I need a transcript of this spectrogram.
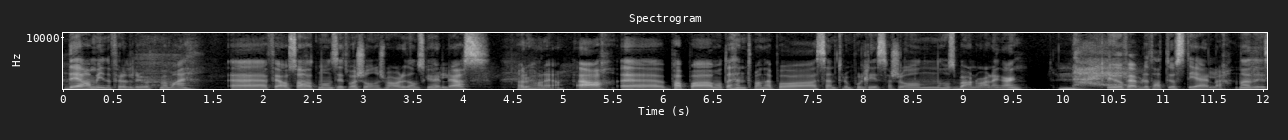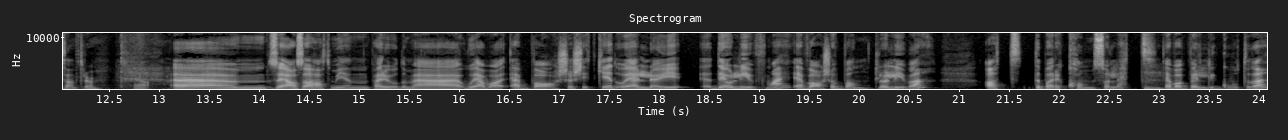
Det har mine foreldre gjort med meg. Uh, for jeg har også hatt noen situasjoner som har vært ganske uheldige. ass. Ja, du har det, ja. Ja, eh, pappa måtte hente meg ned på sentrum politistasjon hos barnevernet en gang. Nei. Jo, for jeg ble tatt i å stjele nede i sentrum. Ja. Um, så jeg har også hatt min periode med hvor jeg var, jeg var så shitkid, og jeg løy. Det å lyve for meg Jeg var så vant til å lyve at det bare kom så lett. Jeg var veldig god til det.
